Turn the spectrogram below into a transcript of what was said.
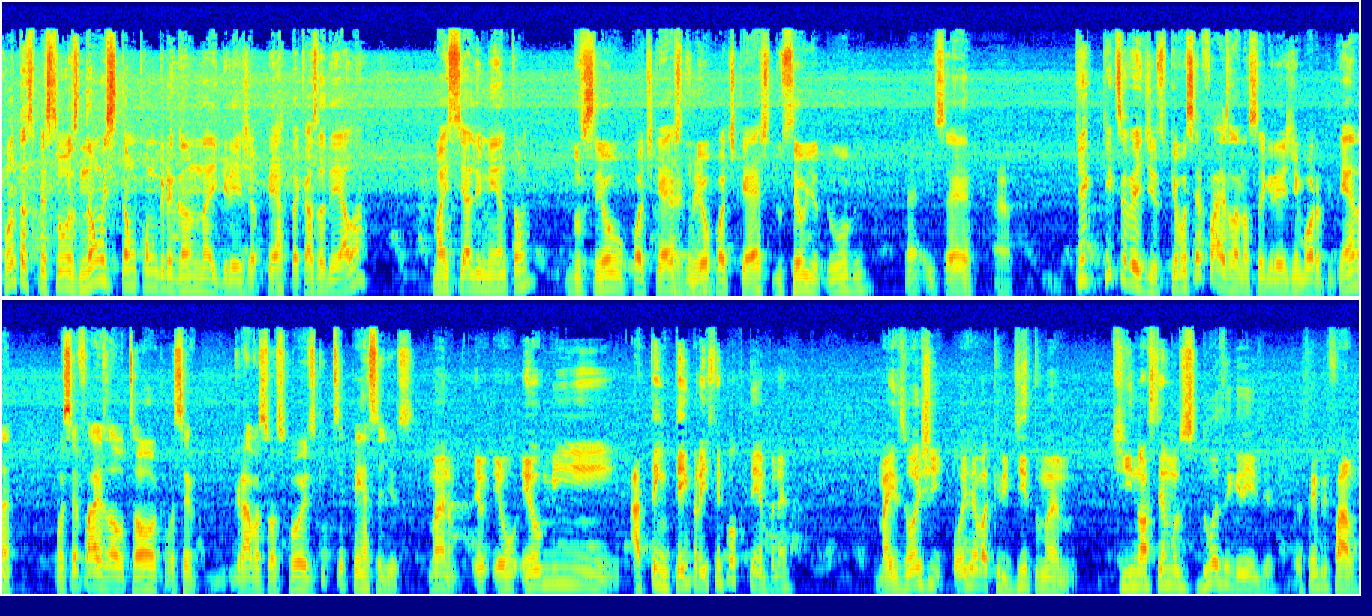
quantas pessoas não estão congregando na igreja perto da casa dela, mas se alimentam do seu podcast, É do aí. meu podcast, do seu YouTube. Né? Isso é. É. O que, que, que você vê disso? Porque você faz lá na sua igreja, embora pequena, você faz lá o talk, você grava suas coisas. O que, que você pensa disso? Mano, eu, eu, eu me atentei pra isso tem pouco tempo, né? Mas hoje, hoje eu acredito, mano, que nós temos duas igrejas. Eu sempre falo.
